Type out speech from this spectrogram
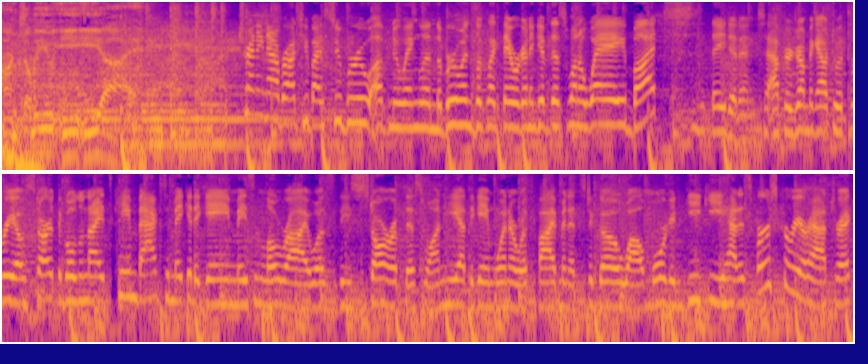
on E WEEI. Trending now now brought to you by Subaru of New England. The Bruins looked like they were going to give this one away, but they didn't. After jumping out to a 3 0 start, the Golden Knights came back to make it a game. Mason Lohrei was the star of this one. He had the game winner with five minutes to go, while Morgan Geekie had his first career hat trick.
